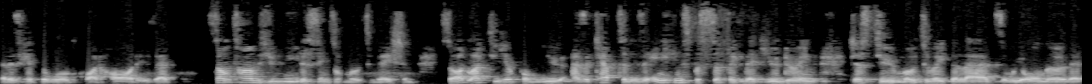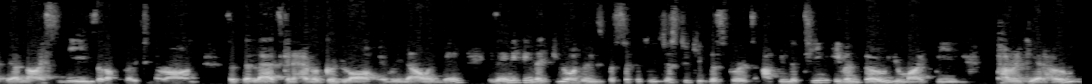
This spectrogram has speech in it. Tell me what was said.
that has hit the world quite hard is that sometimes you need a sense of motivation. So I'd like to hear from you as a captain. Is there anything specific that you're doing just to motivate the lads? We all know that there are nice memes that are floating around so the lads can have a good laugh every now and then. Is there anything that you are doing specifically just to keep the spirits up in the team, even though you might be currently at home?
